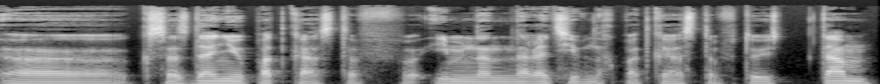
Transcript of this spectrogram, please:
э, к созданию подкастов, именно нарративных подкастов. То есть там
